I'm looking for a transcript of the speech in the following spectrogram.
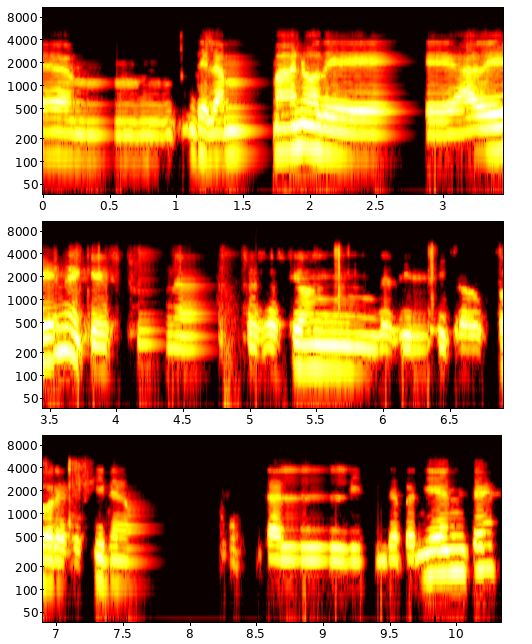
em, de la mano de ADN, que es una asociación de directores y productores de cine documental independiente,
